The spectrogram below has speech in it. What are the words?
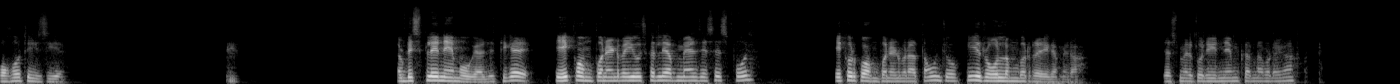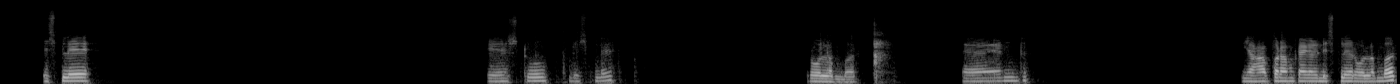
बहुत ईजी है। अब डिस्प्ले नेम हो गया जी, ठीक है? एक कंपोनेंट में यूज़ कर लिया अब मैं, जैसे सपोज़ एक और कंपोनेंट बनाता हूँ जो कि रोल नंबर रहेगा मेरा। जैसे मेरे को रीनेम करना पड़ेगा। Display S to display roll number and यहाँ पर हम क्या करें? डिस्प्ले रोल नंबर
